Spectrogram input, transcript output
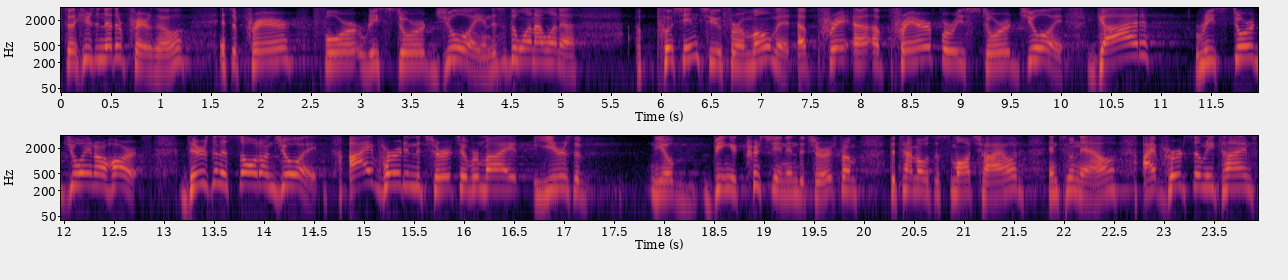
So here's another prayer, though. It's a prayer for restored joy, and this is the one I want to push into for a moment a, pray, a prayer for restored joy. God, restore joy in our hearts. There's an assault on joy. I've heard in the church over my years of you know, being a Christian in the church from the time I was a small child until now, I've heard so many times,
